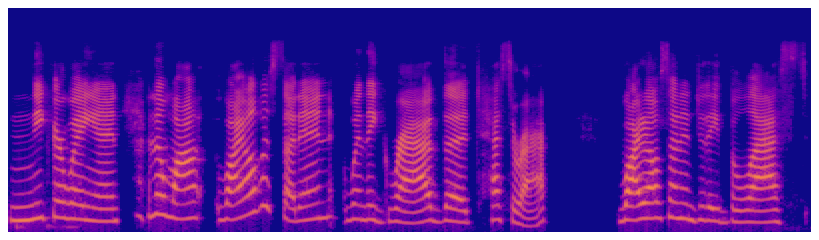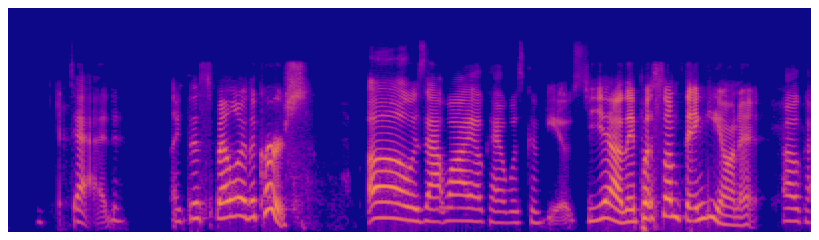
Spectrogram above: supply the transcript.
sneak their way in, and then why, why all of a sudden when they grab the tesseract, why all of a sudden do they blast dead? Like, The spell or the curse. oh, is that why? Okay, I was confused. Yeah, they put some thingy on it. Okay,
